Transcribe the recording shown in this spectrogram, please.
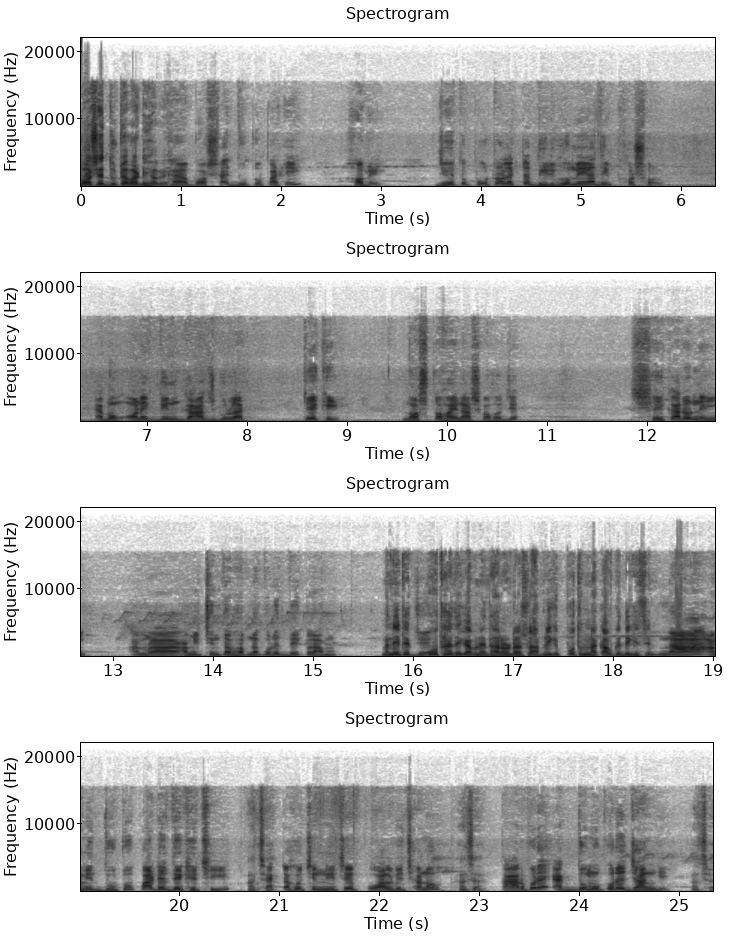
বর্ষায় দুটো পার্টি হবে? হ্যাঁ বর্ষায় দুটো পাটেই হবে। যেহেতু পটল একটা দীর্ঘমেয়াদী ফসল এবং অনেক দিন গাছগুলা টেকে নষ্ট হয় না সহজে সেই কারণেই আমরা আমি চিন্তা ভাবনা করে দেখলাম মানে এটা কোথা থেকে আপনি ধারণাটা আসলো? আপনি কি প্রথম না কাউকে দেখেছেন? না আমি দুটো পাটে দেখেছি। আচ্ছা। একটা হচ্ছে নিচে পোয়াল বিছানো আচ্ছা। তারপরে একদম উপরে জাঙ্গি আচ্ছা।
